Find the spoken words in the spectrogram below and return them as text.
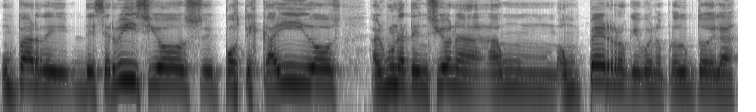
un par de, servicios, eh, postes caídos, alguna atención a, un, perro que, bueno, producto de la,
